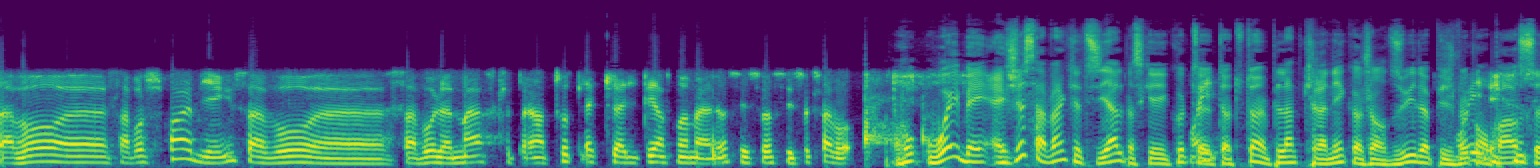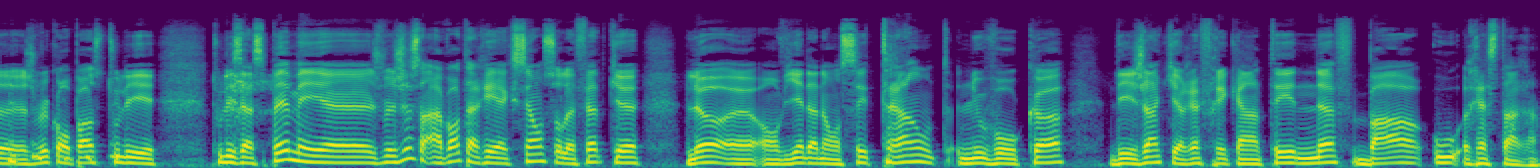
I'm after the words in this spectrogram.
Ça va, euh, ça va super bien. Ça va, euh, ça va. Le masque prend toute l'actualité en ce moment-là. C'est ça, c'est ça que ça va. Oh, oui, ben euh, juste avant que tu y ailles, parce que écoute, Oui. tu as tout un plan de chronique aujourd'hui, là, puis je veux Oui. qu'on passe, euh, je veux qu'on passe tous les tous les aspects, mais euh, je veux juste avoir ta réaction sur le fait que là, euh, on vient d'annoncer 30 nouveaux cas des gens qui auraient fréquenté neuf bars ou restaurants.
